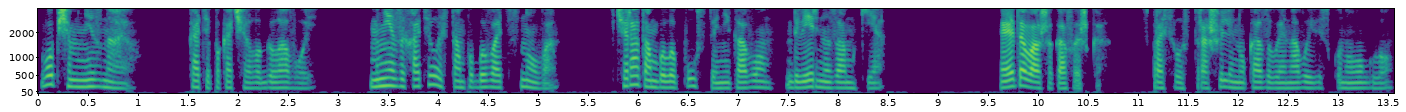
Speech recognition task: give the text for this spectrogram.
В общем, не знаю. Катя покачала головой. Мне захотелось там побывать снова. Вчера там было пусто, никого, дверь на замке. «Это ваша кафешка?» — спросил Страшилин, указывая на вывеску на углу.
